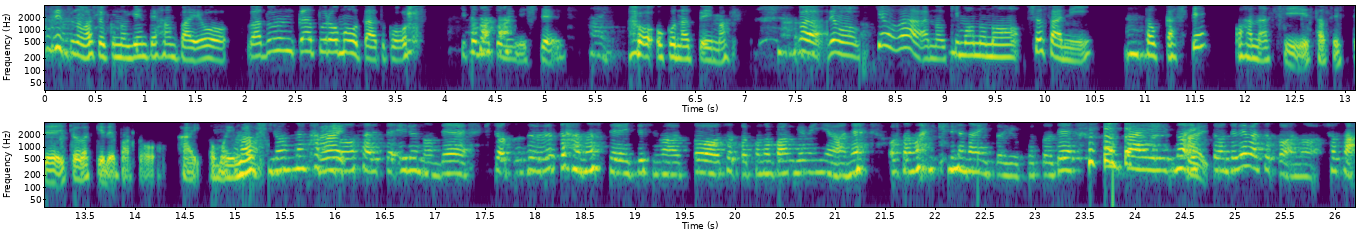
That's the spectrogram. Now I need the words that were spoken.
季節の和食の限定販売を和文化プロモーターとこう、ひとまとめにしてはい行っています。まあ、でも今日はあの着物の所作にうん特化してお話しさせていただければと、はい、思います。いろんな活動をされているので、一つずつ話していってしまうと、ちょっとこの番組にはね、収まりきれないということで、今回のエピソードではちょっとあの、所作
